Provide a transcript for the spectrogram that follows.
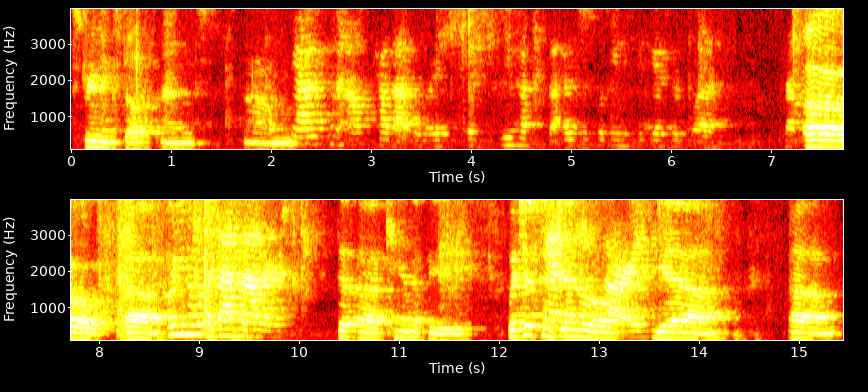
streaming stuff and um, Yeah, I was gonna ask how that relates, if you have, I was just looking to see if you have the blood. oh, um, oh, you know what? I that matters. the uh, Kanopy, but just in general, Sorry. yeah. Um,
